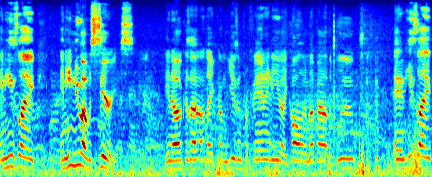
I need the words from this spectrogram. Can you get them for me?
And he's like, and he knew I was serious. You know, because I like I'm using profanity, like calling him up out of the blue. And he's like,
